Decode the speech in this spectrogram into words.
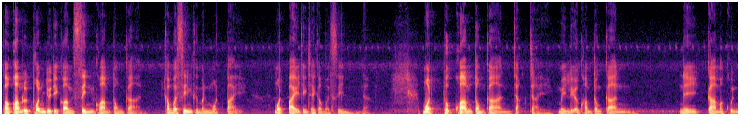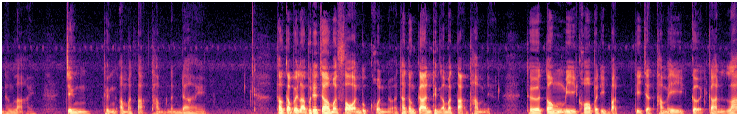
เพราะความหลุดพ้นอยู่ที่ความสิ้นความต้องการคำว่าสิ้นคือมันหมดไป หมดไปจึงใช้คำว่าสิ้น หมดทุกความต้องการจากใจ ไม่เหลือความต้องการในกามคุณทั้งหลาย จึงถึงอมตะธรรมนั้นได้ เท่ากับเวลาพระเจ้ามาสอนบุคคลว่าถ้าต้องการถึงอมตะธรรมเนี่ยเธอต้องมีข้อปฏิบัติที่จะทำให้เกิดการละ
